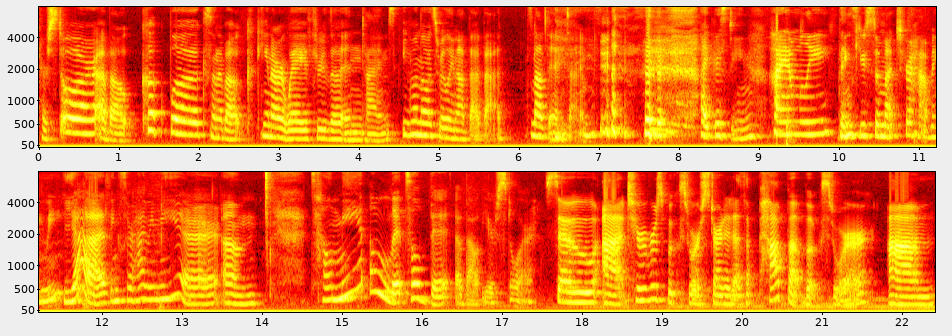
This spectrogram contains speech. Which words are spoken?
her store, about cookbooks, and about cooking our way through the end times, even though it's really not that bad. It's not the end times. Hi, Christine. Hi, Emily. Thank you so much for having me. Yeah, thanks for having me here. Um, Tell me a little bit about your store. So, uh, Two Rivers Bookstore started as a pop up bookstore. Um,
